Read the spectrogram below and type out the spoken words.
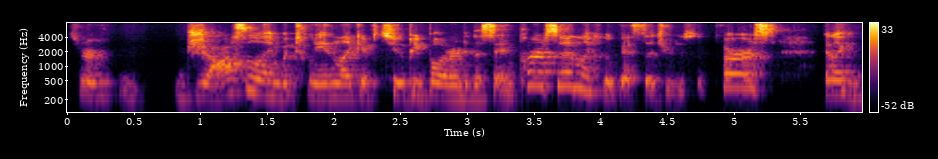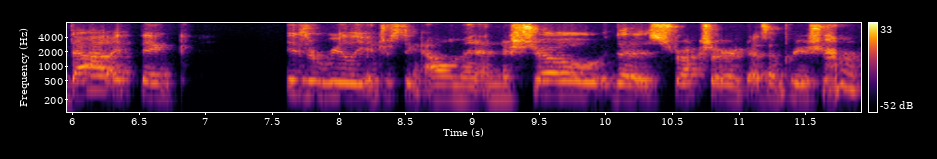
sort of jostling between like if two people are into the same person, like who gets to choose first. And like that, I think is a really interesting element and a show that is structured as i'm pretty sure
